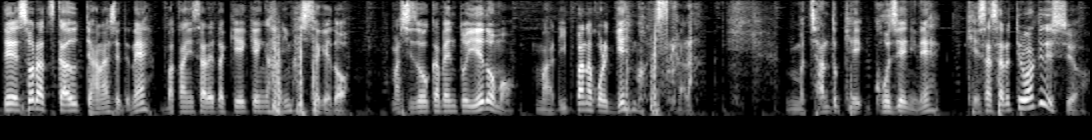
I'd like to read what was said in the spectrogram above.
で空使うって話しててねバカにされた経験がありましたけど、まあ、静岡弁といえどもまあ立派なこれ言語ですからまあ、ちゃんと広辞苑にね掲載されてるわけですよ。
